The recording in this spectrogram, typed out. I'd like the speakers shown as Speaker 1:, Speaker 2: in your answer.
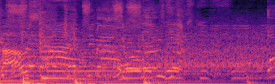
Speaker 1: I'll smile.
